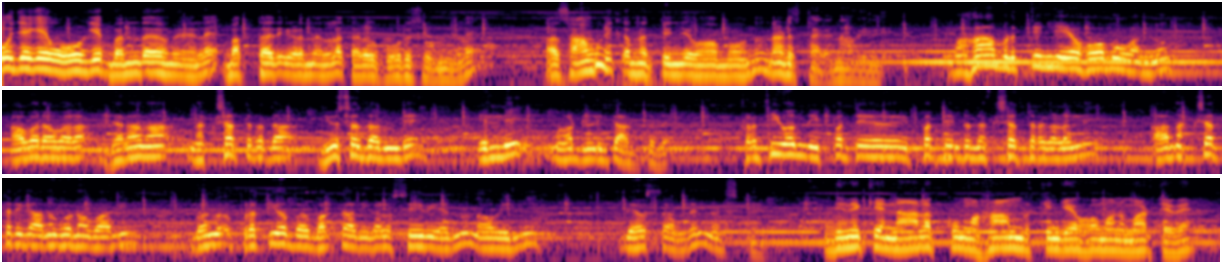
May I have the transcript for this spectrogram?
ಪೂಜೆಗೆ ಹೋಗಿ ಬಂದ ಮೇಲೆ ಭಕ್ತಾದಿಗಳನ್ನೆಲ್ಲ ಕರೆದು ಕೂರಿಸಿದ ಮೇಲೆ ಆ ಸಾಮೂಹಿಕ ಮೃತ್ಯುಂಜಯ ಹೋಮವನ್ನು ನಡೆಸ್ತೇವೆ ನಾವಿಲ್ಲಿ. ಮಹಾಮೃತ್ಯುಂಜಯ ಹೋಮವನ್ನು ಅವರವರ ಜನನ ನಕ್ಷತ್ರದ ದಿವಸದಂದೇ ಇಲ್ಲಿ ಮಾಡಲಿಕ್ಕಾಗ್ತದೆ. ಪ್ರತಿಯೊಂದು ಇಪ್ಪತ್ತೇಳು ಇಪ್ಪತ್ತೆಂಟು ನಕ್ಷತ್ರಗಳಲ್ಲಿ ಆ ನಕ್ಷತ್ರಕ್ಕೆ ಅನುಗುಣವಾಗಿ ಬಂದು ಪ್ರತಿಯೊಬ್ಬ ಭಕ್ತಾದಿಗಳ ಸೇವೆಯನ್ನು ನಾವು ಇಲ್ಲಿ ದೇವಸ್ಥಾನದಲ್ಲಿ ನಡೆಸ್ತೇವೆ. ದಿನಕ್ಕೆ ನಾಲ್ಕು ಮಹಾಮೃತ್ಯುಂಜಯ ಹೋಮವನ್ನು ಮಾಡ್ತೇವೆ.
